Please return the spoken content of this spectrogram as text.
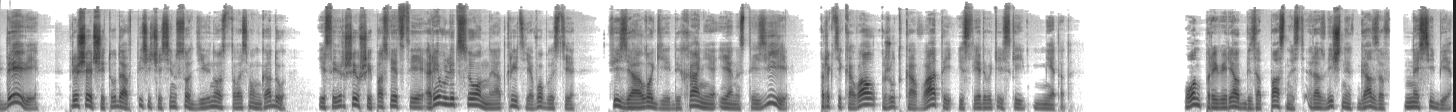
Дэви, пришедший туда в 1798 году, и совершивший впоследствии революционное открытие в области физиологии дыхания и анестезии, практиковал жутковатый исследовательский метод. Он проверял безопасность различных газов на себе.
